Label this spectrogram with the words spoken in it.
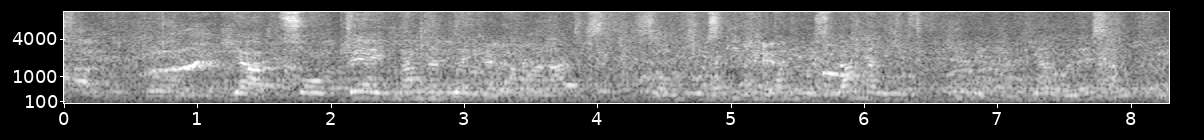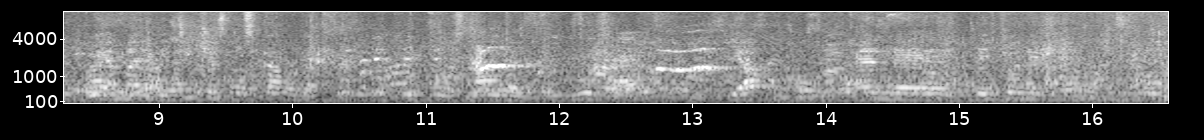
Yeah, so there in London when he became an artist, so he was given, when he was in London, he was given a piano lesson, whereby the teachers discovered that Mercury was in music. Yeah, and uh, they donated Therefore,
